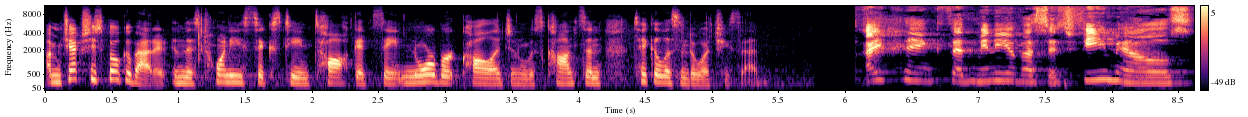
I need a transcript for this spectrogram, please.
Um, she actually spoke about it in this 2016 talk at St. Norbert College in Wisconsin. Take a listen to what she said. I think that many of us as females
